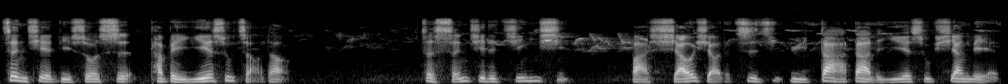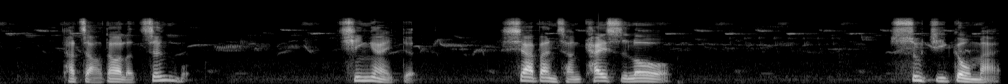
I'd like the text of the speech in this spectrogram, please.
正确地说是他被耶稣找到。这神奇的惊喜。把小小的自己与大大的耶稣相连，他找到了真我。亲爱的，下半场开始喽！书籍购买，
